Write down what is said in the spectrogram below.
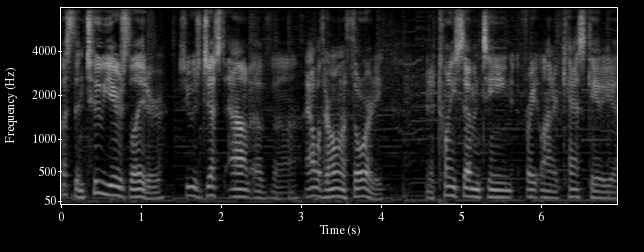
Less than two years later, she was just out of uh, out with her own authority in a 2017 Freightliner Cascadia,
